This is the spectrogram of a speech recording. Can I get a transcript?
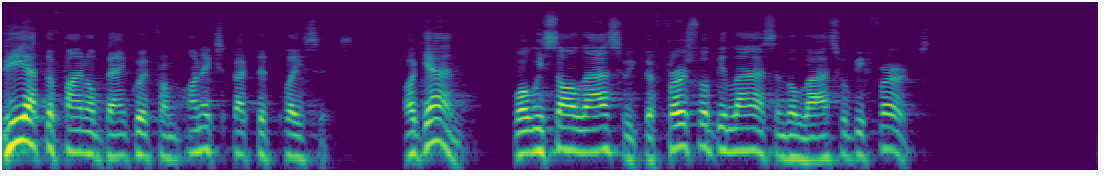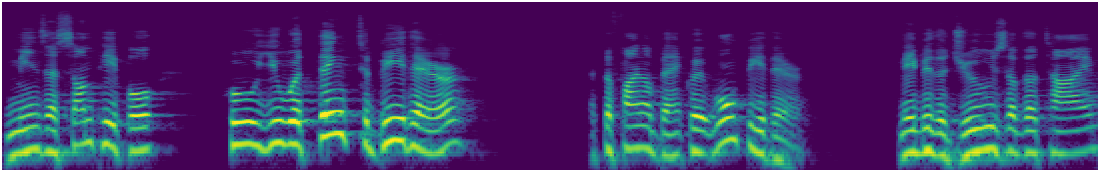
be at the final banquet from unexpected places. Again, what we saw last week the first will be last and the last will be first. It means that some people who you would think to be there at the final banquet won't be there. Maybe the Jews of the time,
